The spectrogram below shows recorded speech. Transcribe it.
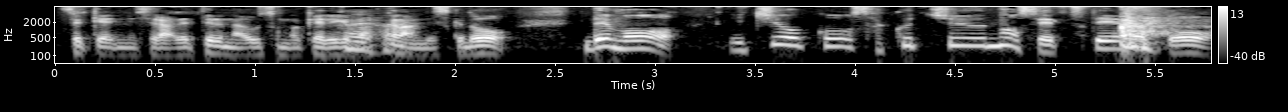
世間に知られてるのは嘘の経歴ばっかなんですけど、でも一応こう作中の設定だと、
